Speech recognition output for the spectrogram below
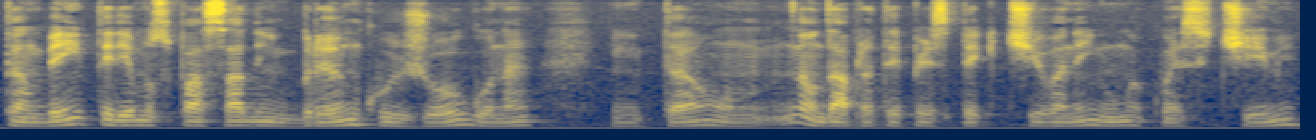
também teríamos passado em branco o jogo, né? Então não dá para ter perspectiva nenhuma com esse time.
